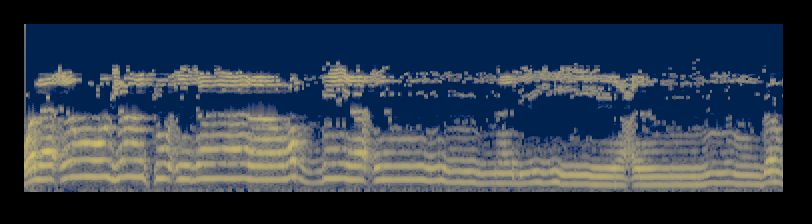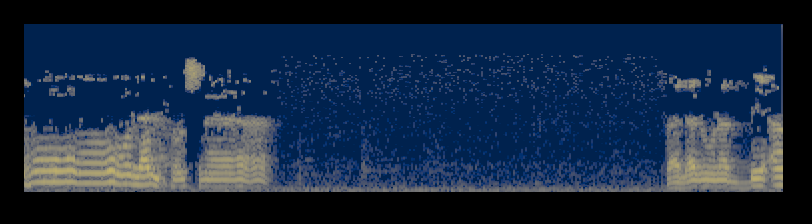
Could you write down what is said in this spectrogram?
ولئن رجعت إلى ربي إن لي عنده للحسنى. فلننبئن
